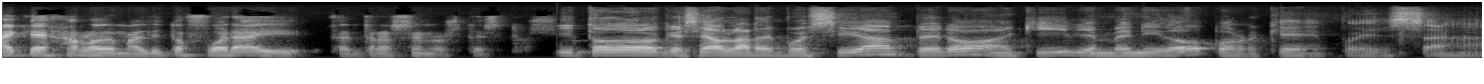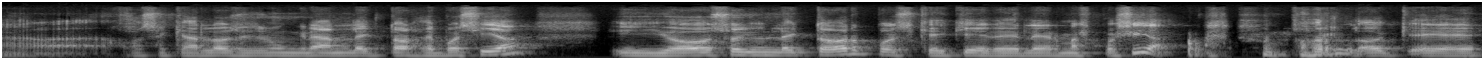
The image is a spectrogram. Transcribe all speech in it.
hay que dejarlo de maldito fuera y centrarse en los textos. Y todo lo que sea hablar de poesía, pero aquí bienvenido porque pues José Carlos es un gran lector de poesía y yo soy un lector pues que quiere leer más poesía, por lo que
